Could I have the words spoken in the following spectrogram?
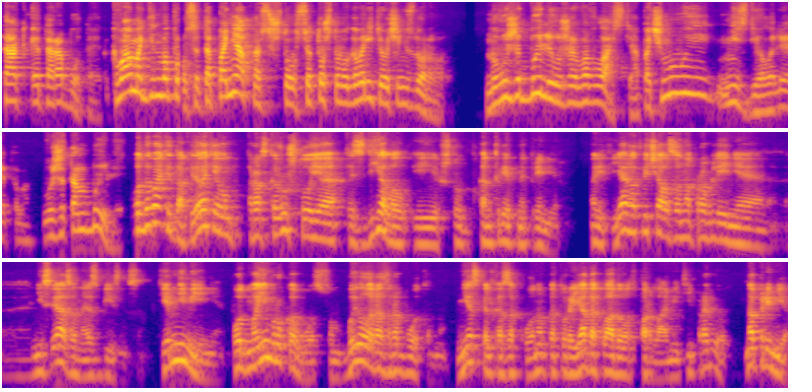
Так это работает. К вам один вопрос. Это понятно, что все то, что вы говорите, очень здорово. Но вы же были уже во власти. А почему вы не сделали этого? Вы же там были. Вот давайте так. Давайте я вам расскажу, что я сделал и что конкретный пример. Смотрите, я же отвечал за направление, э, не связанное с бизнесом. Тем не менее, под моим руководством было разработано несколько законов, которые я докладывал в парламенте и провел. Например,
